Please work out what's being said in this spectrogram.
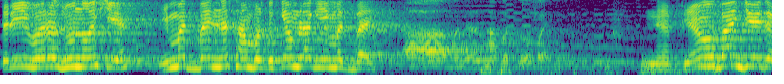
ત્રી વર્ષ જૂનો છે. હિંમતભાઈ ન સાંભળતું. કેમ લાગે હિંમતભાઈ? હા હા મને નથી સાંભળતું હો ભાઈ. ને ભેહું બાંધ્યું તો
